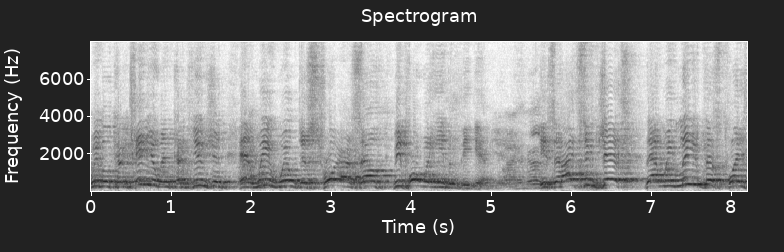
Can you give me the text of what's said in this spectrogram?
We will continue in confusion and we will destroy ourselves before we even begin. He said, I suggest that we leave this place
